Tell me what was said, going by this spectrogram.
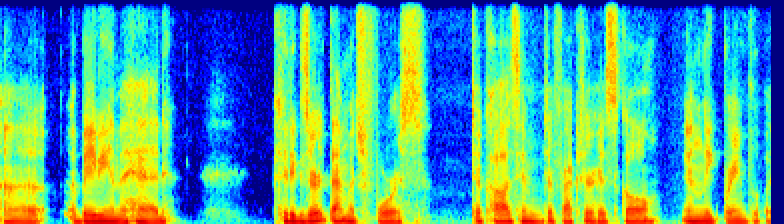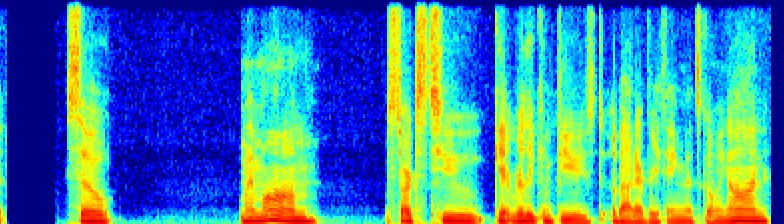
uh, a baby in the head could exert that much force to cause him to fracture his skull and leak brain fluid. So my mom starts to get really confused about everything that's going on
